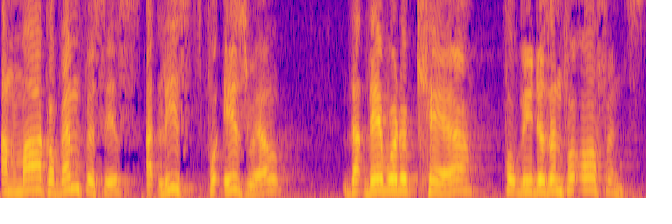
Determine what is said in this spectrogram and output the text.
a mark of emphasis, at least for Israel, that they were to care for widows and for orphans.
